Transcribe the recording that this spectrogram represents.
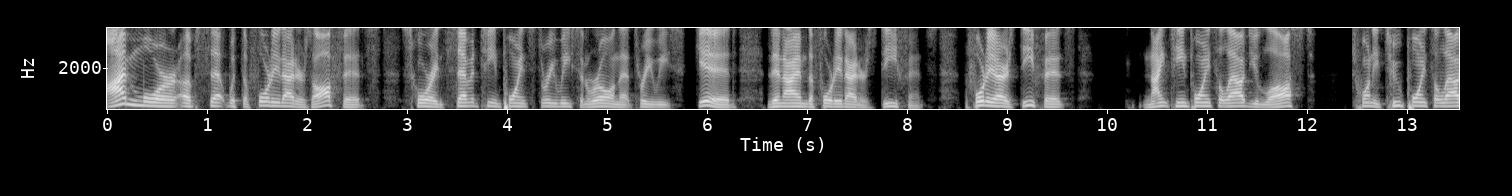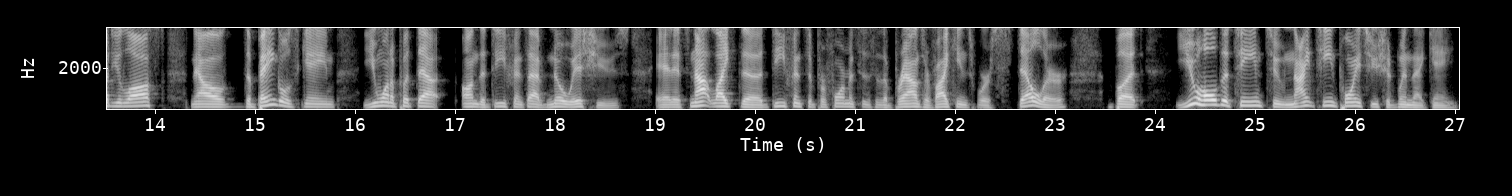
I'm more upset with the 49ers offense scoring 17 points three weeks in a row on that three week skid than I am the 49ers defense. The 49ers defense, 19 points allowed, you lost. 22 points allowed, you lost. Now, the Bengals game, you want to put that on the defense. I have no issues. And it's not like the defensive performances of the Browns or Vikings were stellar. But you hold a team to 19 points, you should win that game.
